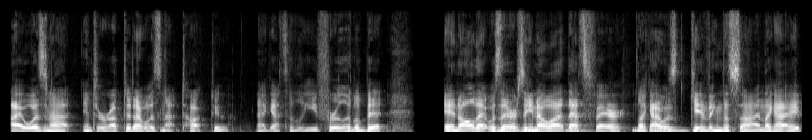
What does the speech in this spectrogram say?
I was not interrupted. I was not talked to. I got to leave for a little bit and all that was there. So you know what? That's fair. Like i was giving the sign. Like i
